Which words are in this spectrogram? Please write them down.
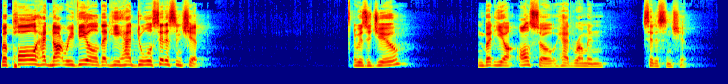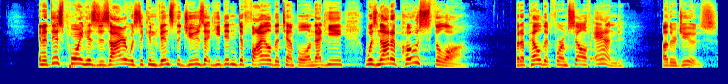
but Paul had not revealed that he had dual citizenship. He was a Jew, but he also had Roman citizenship. And at this point, his desire was to convince the Jews that he didn't defile the temple and that he was not opposed to the law, but upheld it for himself and other Jews.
